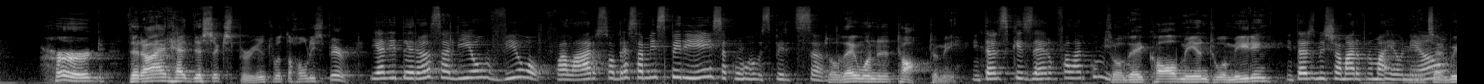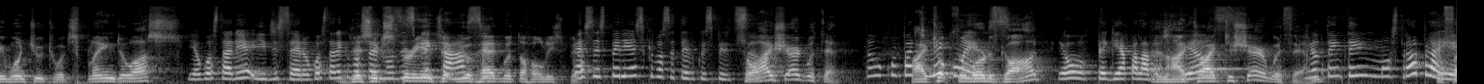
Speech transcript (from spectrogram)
heard that I had had this experience with the Holy Spirit. E a liderança ali ouviu falar sobre essa minha experiência com o Espírito Santo. So they wanted to talk to me. Então eles quiseram falar comigo. So they called me into a meeting Então eles me chamaram para uma and reunião said, We want you to explain to us e eu gostaria e disseram, eu gostaria que você nos explicasse had with the Holy Spirit. essa experiência que você teve com o Espírito So Santo. I shared with them. Então eu I compartilhei took com the Word eles. of God Eu peguei a palavra and de I tried to Deus share with e eu them tentei mostrar para eles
